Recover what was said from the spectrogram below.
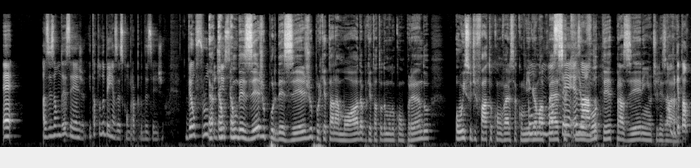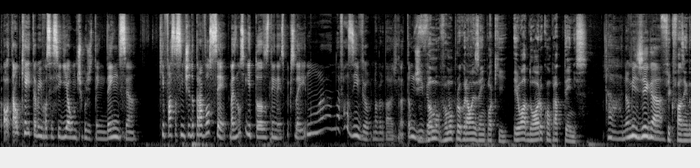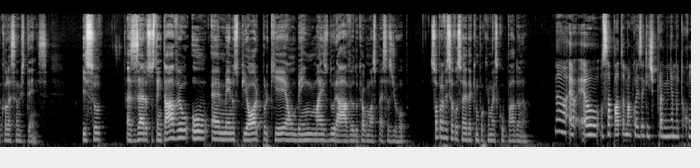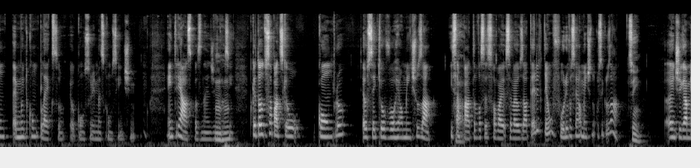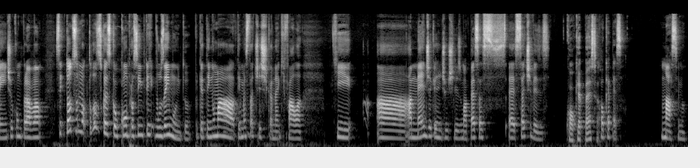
é. Às vezes é um desejo. E tá tudo bem, às vezes, comprar por desejo. Ver o fruto É, é um, disso. é um desejo por desejo, porque tá na moda, porque tá todo mundo comprando. Ou isso de fato conversa comigo Com- é uma peça você, que eu exato. vou ter prazer em utilizar. Não, porque tá, tá ok também você seguir algum tipo de tendência que faça sentido pra você. Mas não seguir todas as tendências, porque isso daí não é, não é fazível, na verdade. Não é tangível. Vamos, vamos procurar um exemplo aqui. Eu adoro comprar tênis. Ah, não me diga. Fico fazendo coleção de tênis. Isso é zero sustentável ou é menos pior porque é um bem mais durável do que algumas peças de roupa? Só pra ver se eu vou sair daqui um pouquinho mais culpado ou não. Não, eu, eu- o sapato é uma coisa que, tipo, pra mim é muito, é muito complexo eu consumir mais consciente. Entre aspas, né, digamos Uhum. assim. Porque todos os sapatos que eu compro, eu sei que eu vou realmente usar. E Tá. sapato você só vai, você vai usar até ele ter um furo e você realmente não conseguir usar. Sim. Antigamente eu comprava. se- Todas, todas as coisas que eu compro eu sempre usei muito. Porque tem uma, tem uma estatística, né, que fala que a, a média que a gente utiliza uma peça é é sete vezes. Qualquer peça. Qualquer peça. Máxima.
